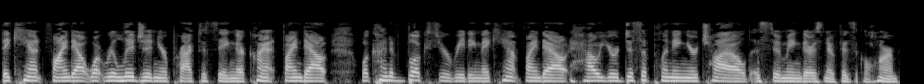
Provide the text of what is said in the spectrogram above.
They can't find out what religion you're practicing. They can't find out what kind of books you're reading. They can't find out how you're disciplining your child, assuming there's no physical harm.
